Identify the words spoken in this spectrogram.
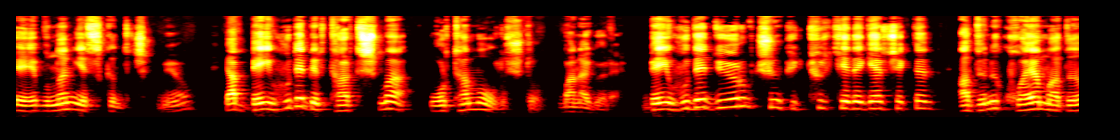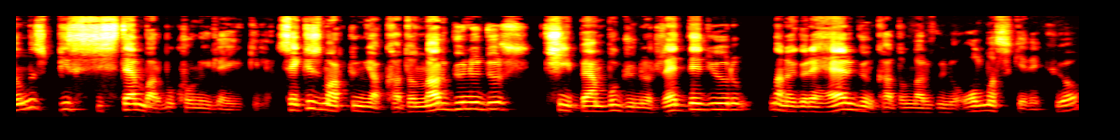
E bundan niye sıkıntı çıkmıyor? Ya beyhude bir tartışma ortamı oluştu bana göre. Beyhude diyorum çünkü Türkiye'de gerçekten adını koyamadığımız bir sistem var bu konuyla ilgili. 8 Mart Dünya Kadınlar Günü'dür ki ben bu günü reddediyorum. Bana göre her gün Kadınlar Günü olması gerekiyor.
